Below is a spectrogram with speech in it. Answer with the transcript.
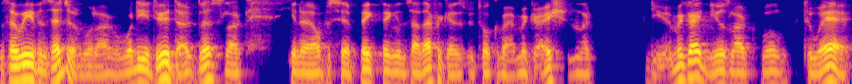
So we even said to him, "Well, like, what do you do, Douglas? Like, you know, obviously a big thing in South Africa is we talk about immigration. Like, do you immigrate? And he was like, well, to where?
